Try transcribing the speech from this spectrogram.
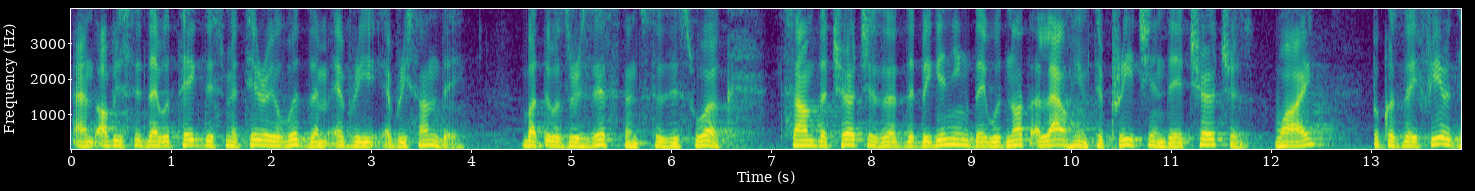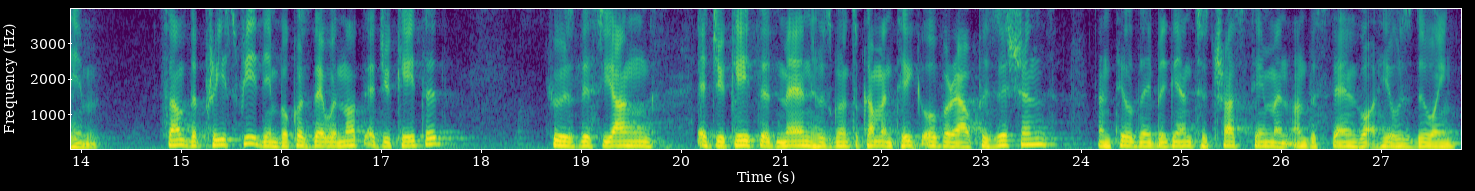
And obviously, they would take this material with them every, every Sunday. But there was resistance to this work. Some of the churches at the beginning, they would not allow him to preach in their churches. Why? Because they feared him some of the priests feared him because they were not educated. Who's this young, educated man who's going to come and take over our positions until they began to trust him and understand what he was doing.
